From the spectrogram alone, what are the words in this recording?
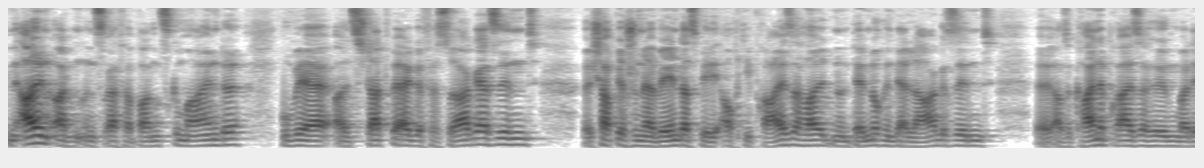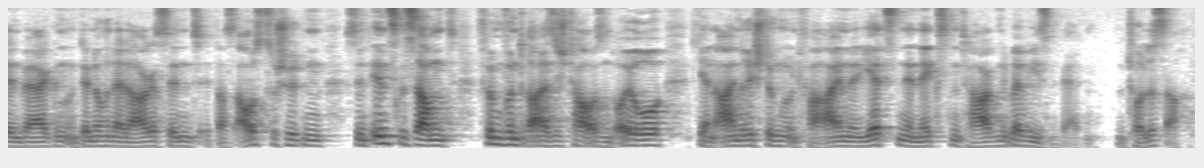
in allen Orten unserer Verbandsgemeinde, wo wir als Stadtwerke Versorger sind. Ich habe ja schon erwähnt, dass wir auch die Preise halten und dennoch in der Lage sind, äh, also keine Preiserhöhung bei den Werken und dennoch in der Lage sind, etwas auszuschütten. Es sind insgesamt 35.000 Euro, die an Einrichtungen und Vereine jetzt in den nächsten Tagen überwiesen werden. Eine tolle Sache.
